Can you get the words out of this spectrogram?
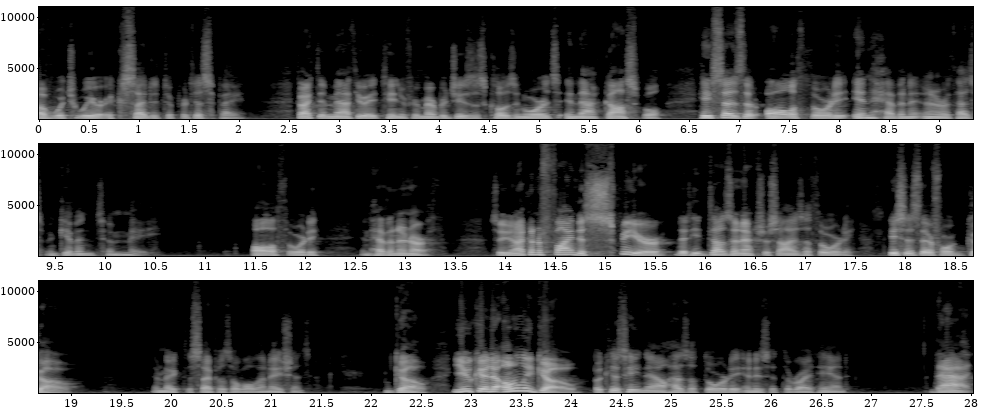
of which we are excited to participate. In fact, in Matthew 18, if you remember Jesus' closing words in that gospel, he says that all authority in heaven and earth has been given to me. All authority in heaven and earth. So you're not going to find a sphere that he doesn't exercise authority. He says, therefore, go and make disciples of all the nations go. You can only go because he now has authority and is at the right hand. That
